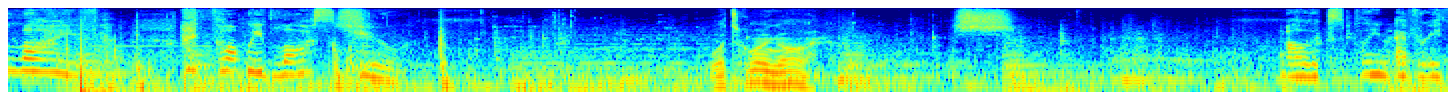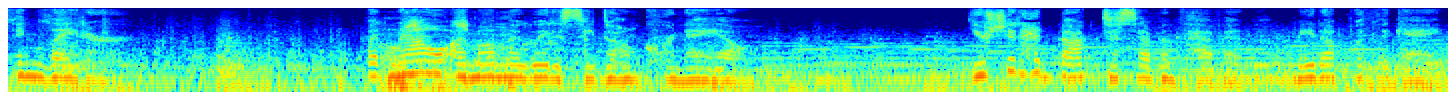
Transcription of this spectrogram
Alive. I thought we'd lost you. What's going on? Shh. I'll explain everything later. But oh, now I'm on my way to see Don Corneo. You should head back to Seventh Heaven, meet up with the gang.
